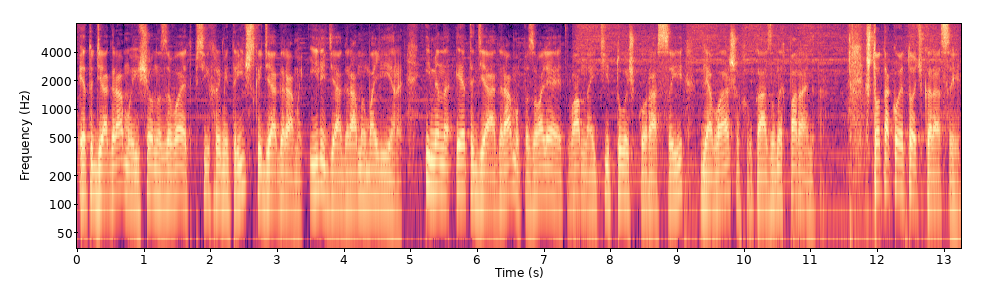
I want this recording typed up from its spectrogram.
Эту диаграмму еще называют психрометрической диаграммой или диаграммой Мольера. Именно эта диаграмма позволяет вам найти точку росы для ваших указанных параметров. Что такое точка росы?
